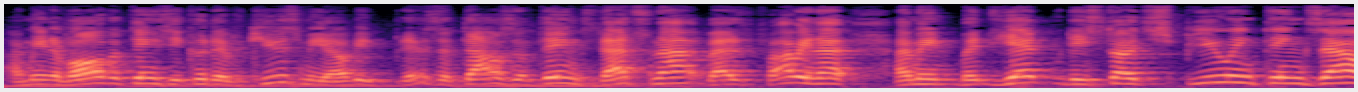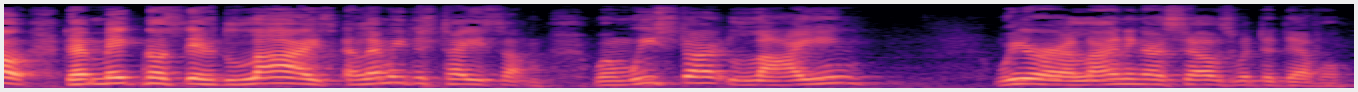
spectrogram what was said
I mean, of all the things he could have accused me of, he, there's a thousand things. That's not, that's probably not, I mean, but yet they start spewing things out that make no, sense. lies. And let me just tell you something. When we start lying, we are aligning ourselves with the devil.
